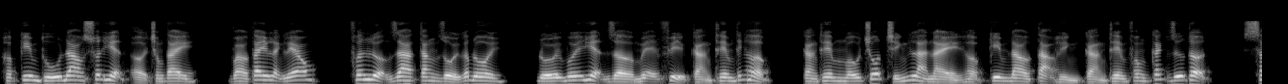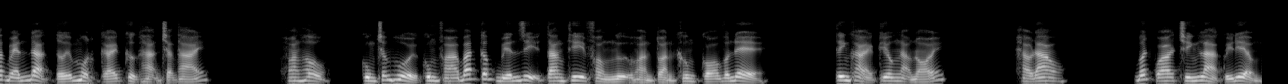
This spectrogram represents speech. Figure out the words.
hợp kim thú đao xuất hiện ở trong tay, vào tay lạnh lẽo, phân lượng gia tăng rồi gấp đôi. Đối với hiện giờ mễ phỉ càng thêm thích hợp, càng thêm mấu chốt chính là này hợp kim đao tạo hình càng thêm phong cách dữ tợn, sắc bén đạt tới một cái cực hạn trạng thái. Hoàng hậu, cùng chấm hồi cung phá bắt cấp biến dị tang thi phòng ngự hoàn toàn không có vấn đề. Tinh Khải kiêu ngạo nói. Hào đao. Bất quá chính là quý điểm.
